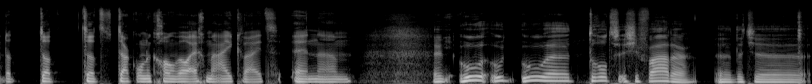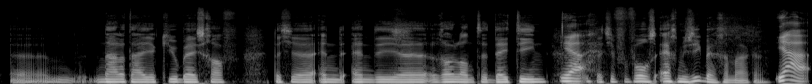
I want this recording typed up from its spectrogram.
dat, dat, dat, daar kon ik gewoon wel echt mijn ei kwijt. En ehm, En hoe hoe, hoe eh, trots is je vader eh, dat je, ehm, nadat hij je Cubase gaf, dat je en, en die eh, Roland eh, D10, ja, dat je vervolgens echt muziek bent gaan maken? ja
